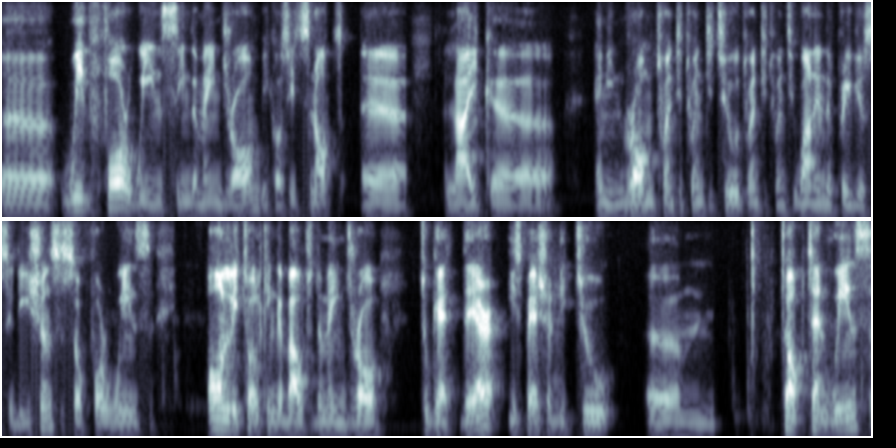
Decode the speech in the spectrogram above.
uh, with four wins in the main draw because it's not uh, like uh, I mean Rome 2022, 2021 in the previous editions. So four wins. Only talking about the main draw to get there, especially two um, top 10 wins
